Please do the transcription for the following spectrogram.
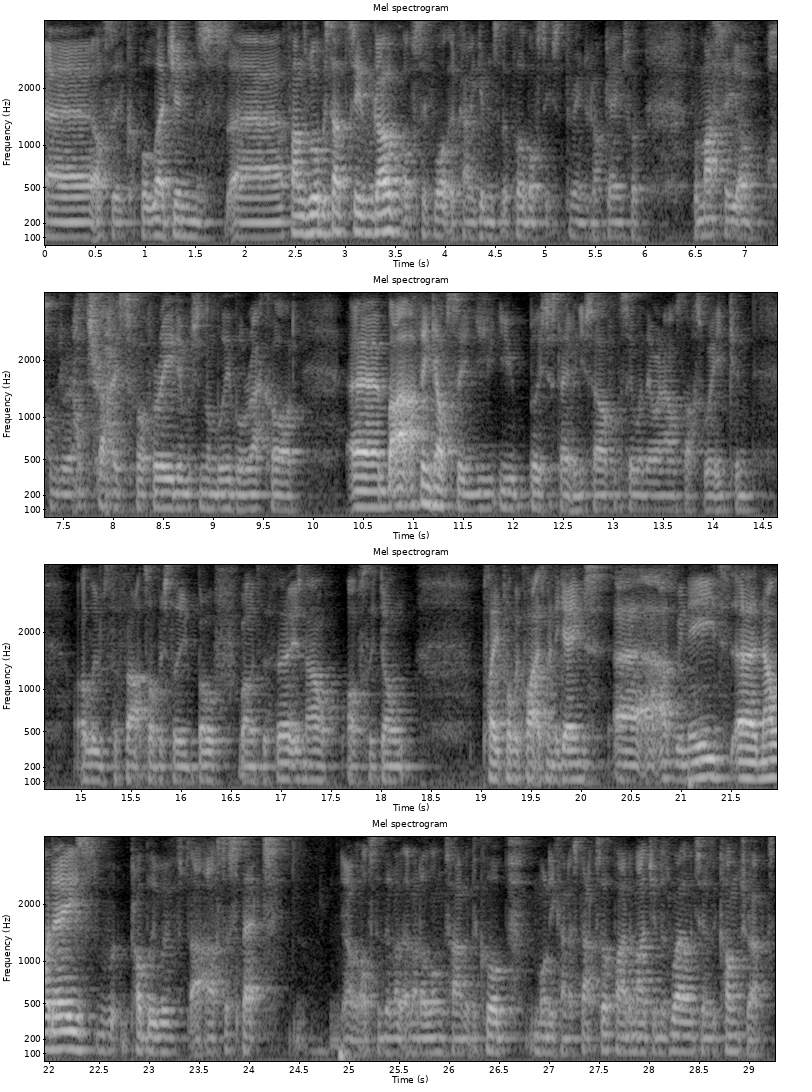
Uh, obviously a couple of legends. Uh, fans will be sad to see them go. Obviously for what they've kind of given to the club. Obviously it's 300 odd games for for Massey of 100 odd tries for, for Eden, which is an unbelievable record. Um, but I, I think obviously you you released a statement yourself. Obviously when they were announced last week and allude to the fact obviously both well into the 30s now. Obviously don't play probably quite as many games uh, as we need uh, nowadays. Probably with, I suspect, you know, obviously they've, they've had a long time at the club. Money kind of stacks up, I'd imagine, as well in terms of contracts.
